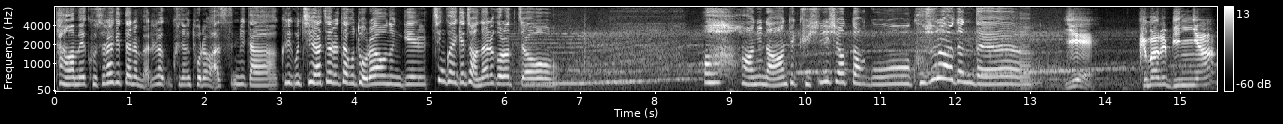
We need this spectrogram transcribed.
다음에 구슬하겠다는 말을 하고 그냥 돌아왔습니다. 그리고 지하철을 타고 돌아오는 길 친구에게 전화를 걸었죠. 아, 아니 나한테 귀신이 씌었다고 구슬해야 된대. 예. 그 말을 믿냐?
